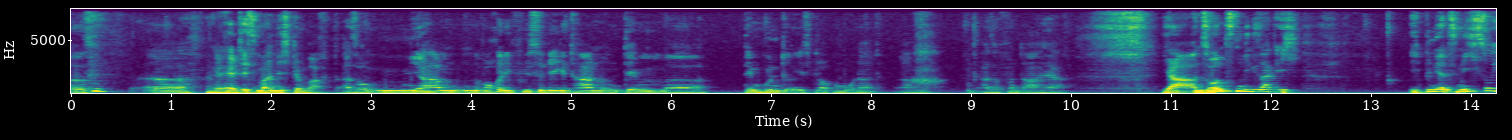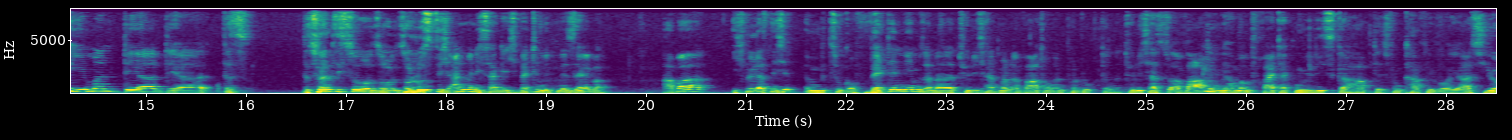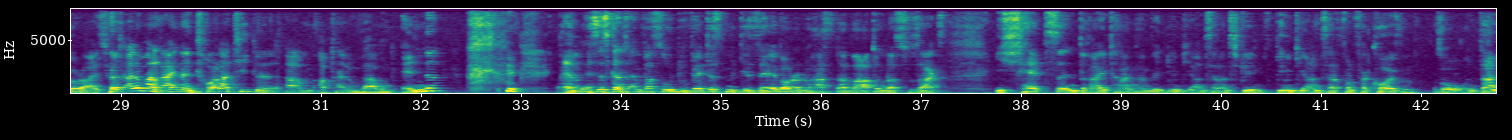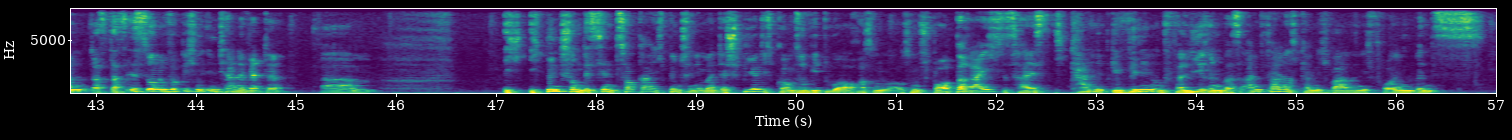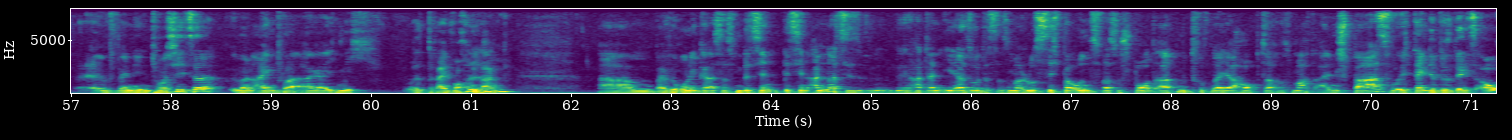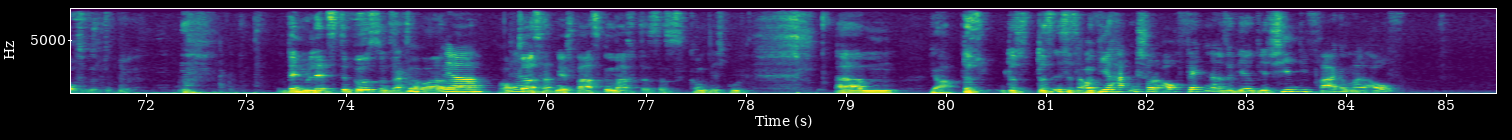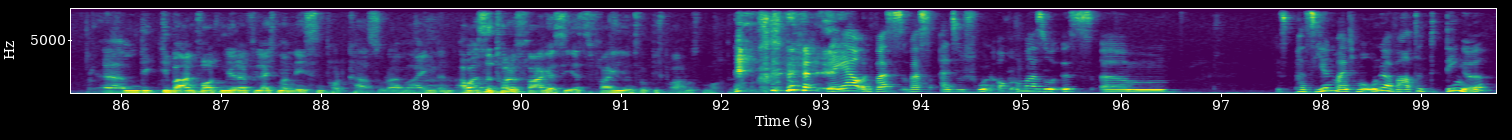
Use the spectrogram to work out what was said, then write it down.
äh, hätte ich es mal nicht gemacht. Also mir haben eine Woche die Füße wehgetan und dem, äh, dem Hund, ich glaube, einen Monat. Ähm, also von daher. Ja, ansonsten, wie gesagt, ich, ich bin jetzt nicht so jemand, der, der das, das hört sich so, so, so lustig an, wenn ich sage, ich wette mit mir selber. Aber ich will das nicht in Bezug auf Wette nehmen, sondern natürlich hat man Erwartungen an Produkte. Natürlich hast du Erwartungen. Wir haben am Freitag ein Release gehabt, jetzt von Café Voyage, Your Eyes. Hört alle mal rein, ein toller Titel, ähm, Abteilung Werbung, Ende. ähm, es ist ganz einfach so, du wettest mit dir selber oder du hast eine Erwartung, dass du sagst, ich schätze, in drei Tagen haben wir die und die Anzahl an Streams, die und die Anzahl von Verkäufen. So, und dann, das, das ist so eine wirklich eine interne Wette. Ähm, ich, ich bin schon ein bisschen Zocker, ich bin schon jemand, der spielt. Ich komme so wie du auch aus dem, aus dem Sportbereich. Das heißt, ich kann mit Gewinnen und Verlieren was anfangen. Ja. Ich kann mich wahnsinnig freuen, wenn's, äh, wenn ich ein Tor schieße. Über ein Eigentor ärgere ich mich äh, drei Wochen lang. Ähm, bei Veronika ist das ein bisschen, bisschen anders. Sie hat dann eher so, das ist immer lustig bei uns, was so Sportarten betrifft. Naja, Hauptsache es macht allen Spaß, wo ich denke, du denkst auch, wenn du Letzte wirst und sagst aber, Ja, ja, Hauptsache ja. es hat mir Spaß gemacht, das, das kommt nicht gut. Ähm, ja, das, das, das ist es. Aber wir hatten schon auch Wetten, also wir, wir schieben die Frage mal auf. Ähm, die, die beantworten wir dann vielleicht mal im nächsten Podcast oder im eigenen. Aber es ist eine tolle Frage. Es ist die erste Frage, die uns wirklich sprachlos gemacht hat. Naja, und was, was also schon auch immer so ist, ähm, es passieren manchmal unerwartete Dinge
